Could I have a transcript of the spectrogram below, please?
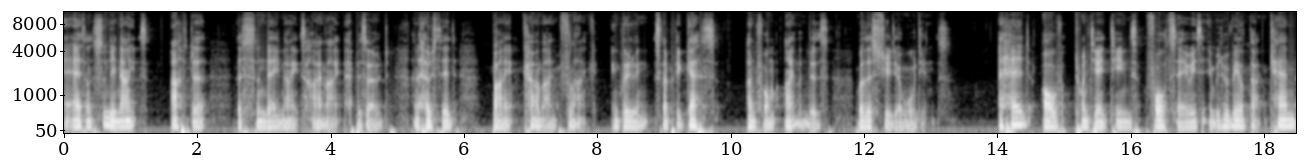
It airs on Sunday nights after the Sunday Night's Highlight episode and hosted by Caroline Flack, including celebrity guests and from Islanders with a studio audience. Ahead of 2018's fourth series, it was revealed that Kem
